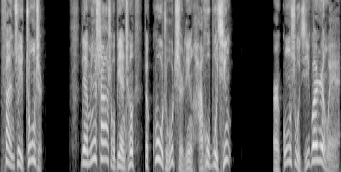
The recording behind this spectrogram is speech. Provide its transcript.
犯罪中止。两名杀手辩称，这雇主指令含糊不清。而公诉机关认为，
